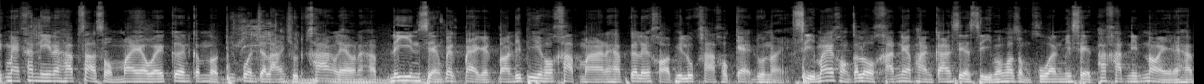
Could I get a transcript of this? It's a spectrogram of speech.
X Max คันนี้นะครับสะสมไมล์เอาไว้เกินกำหนดที่ควรจะล้างชุดข้างแล้วนะครับ ได้ยินเสียงแปลกๆจากตอนที่พี่เขาขับมานะครับ ก็เลยขอพี่ลูกค้าเขาแกะดูหน่อย สีไหม้ของกระโหลกคัดเนี่ยผ่านการเสียดสีมาพอสมควรมีเศษผ้าคัดนิดหน่อยนะครับ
